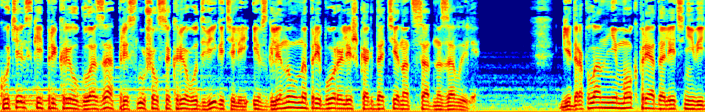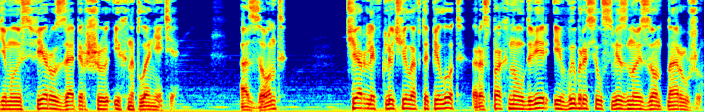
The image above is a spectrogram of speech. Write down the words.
Кутельский прикрыл глаза, прислушался к реву двигателей и взглянул на приборы лишь когда те надсадно завыли. Гидроплан не мог преодолеть невидимую сферу, запершую их на планете. А зонд? Чарли включил автопилот, распахнул дверь и выбросил связной зонд наружу.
